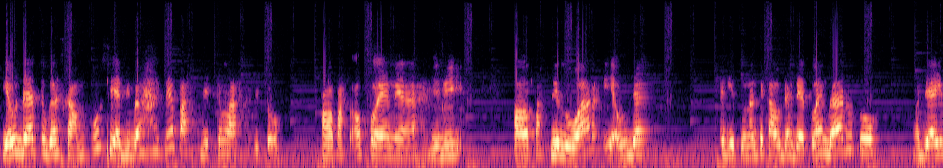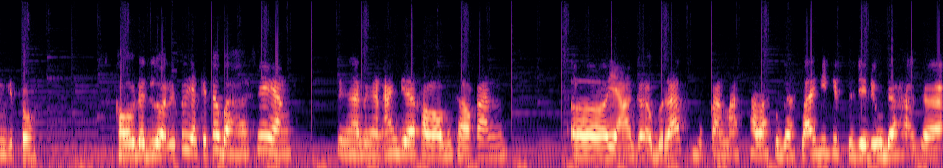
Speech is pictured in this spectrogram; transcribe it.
ya udah tugas kampus ya dibahasnya pas di kelas gitu kalau pas offline ya. Jadi kalau pas di luar ya udah gitu. Nanti kalau udah deadline baru tuh ngerjain gitu. Kalau udah di luar itu ya kita bahasnya yang dengan-dengan aja. Kalau misalkan uh, yang agak berat bukan masalah tugas lagi gitu. Jadi udah agak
